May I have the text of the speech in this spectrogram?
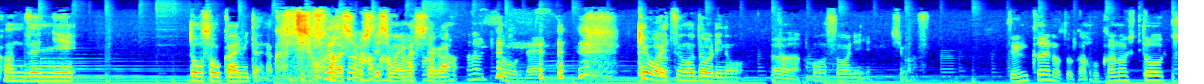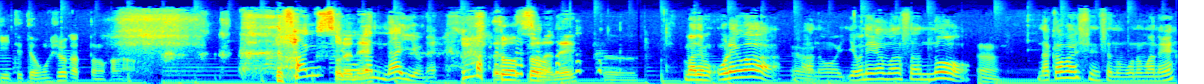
完全に同窓会みたいな感じの話をしてしまいましたが そうね。今日はいつも通りのうん。放送にします前回のとか他の人聞いてて面白かったのか 反それね響がないよねな。そうそうだ。ね。うん。まあでも俺は、うんあの米山さんのうん。うん中林先生のモノマネ？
